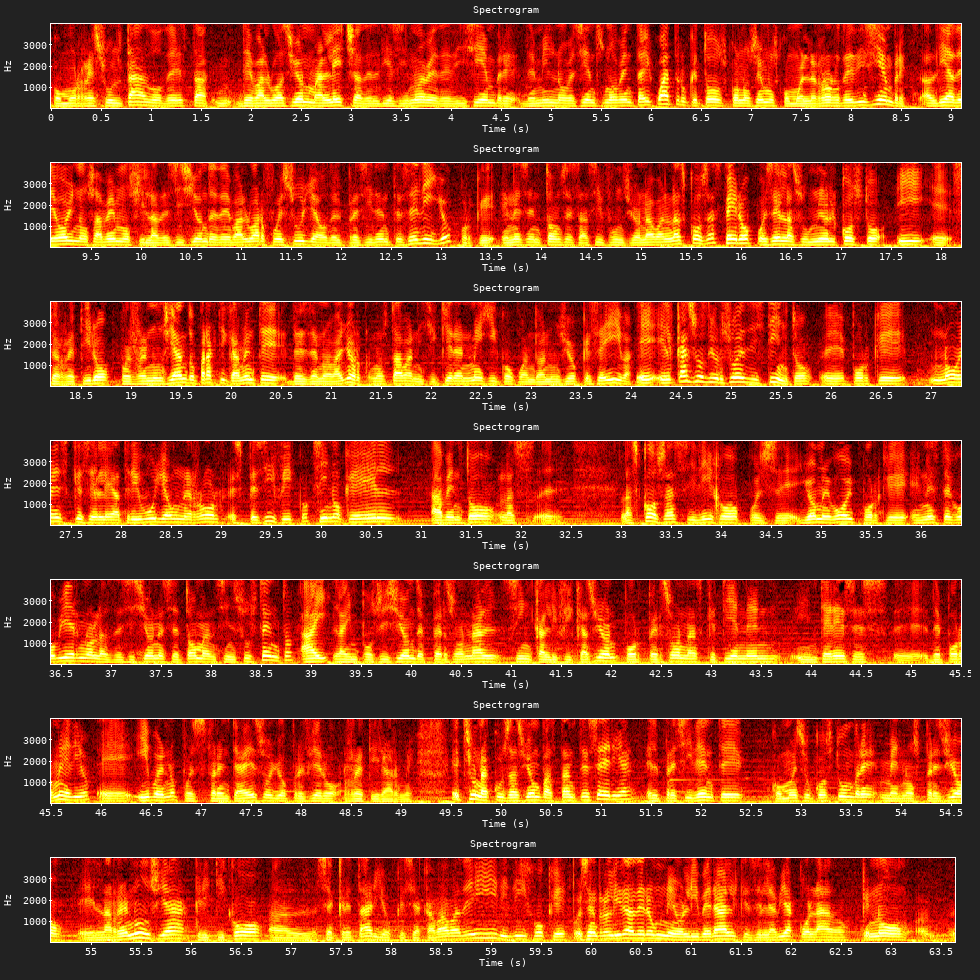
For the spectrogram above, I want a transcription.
como resultado de esta devaluación mal hecha del 19 de diciembre de 1994 que todos conocemos como el error de diciembre. Al día de hoy no sabemos si la decisión de devaluar fue suya o del presidente Cedillo, porque en ese entonces así funcionaban las cosas, pero pues él asumió el costo y eh, se retiró pues renunciando prácticamente desde Nueva York, no estaba ni siquiera en México cuando anunció que se iba. Eh, el caso de Ursúa es distinto eh, porque no es que se le atribuya un error específico, sino que él aventó las... Eh, las cosas y dijo, pues yo me voy porque en este gobierno las decisiones se toman sin sustento, hay la imposición de personal sin calificación por personas que tienen intereses de por medio y bueno, pues frente a eso yo prefiero retirarme. Es una acusación bastante seria, el presidente como es su costumbre, menospreció eh, la renuncia, criticó al secretario que se acababa de ir y dijo que pues en realidad era un neoliberal que se le había colado, que no,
